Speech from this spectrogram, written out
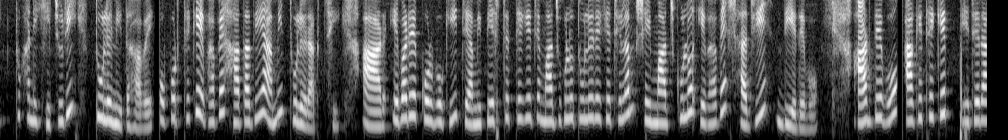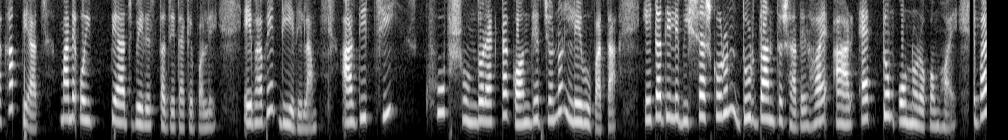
একটুখানি খিচুড়ি তুলে নিতে হবে। ওপর থেকে এভাবে হাতা দিয়ে আমি তুলে রাখছি। আর এবারে করব কি যে, আমি পেস্টের থেকে যে মাছগুলো তুলে রেখেছিলাম, সেই মাছগুলো এভাবে সাজিয়ে দিয়ে দেব। আর দেব আগে থেকে ভেজে রাখা পেঁয়াজ মানে ওই পেঁয়াজ বেরেস্তা যেটাকে বলে, এভাবে দিয়ে দিলাম। আর দিচ্ছি খুব সুন্দর একটা গন্ধের জন্য লেবু পাতা। এটা দিলে বিশ্বাস করুন, দুর্দান্ত স্বাদের হয় আর একদম অন্যরকম হয়। এবার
